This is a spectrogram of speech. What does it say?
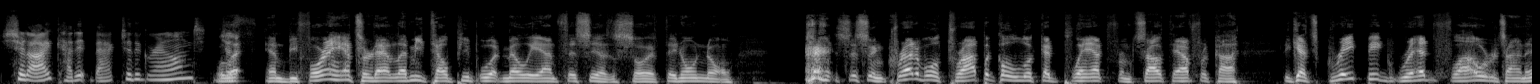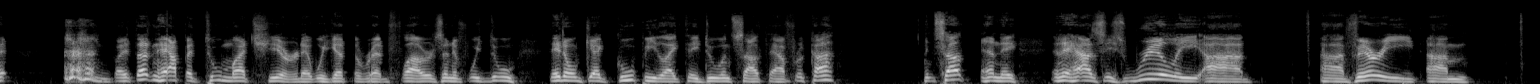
Should I cut it back to the ground? Well, let- and before I answer that, let me tell people what Melianthus is. So if they don't know, it's this incredible tropical looking plant from South Africa that gets great big red flowers on it. but it doesn't happen too much here that we get the red flowers. And if we do, they don't get goopy like they do in South Africa. In South, and they and it has these really uh, uh, very um,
